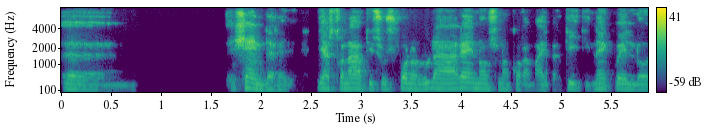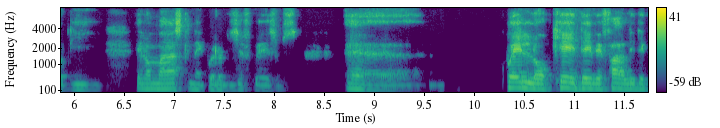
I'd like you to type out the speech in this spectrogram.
eh, scendere gli astronauti sul suolo lunare non sono ancora mai partiti, né quello di Elon Musk né quello di Jeff Bezos. Eh, quello che deve farli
